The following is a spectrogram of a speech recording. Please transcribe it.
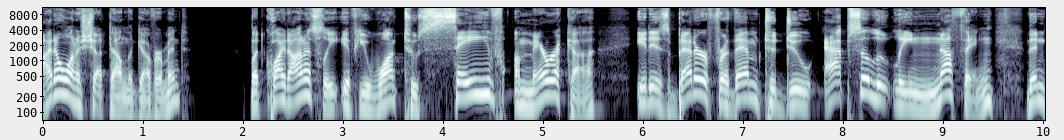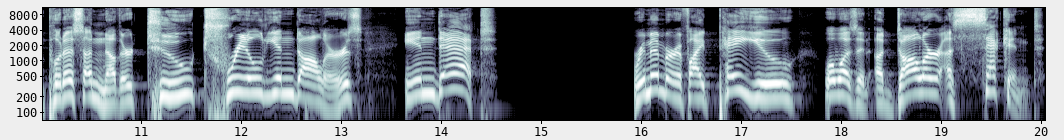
I don't want to shut down the government. But quite honestly, if you want to save America, it is better for them to do absolutely nothing than put us another $2 trillion in debt. Remember, if I pay you, what was it, a dollar a second,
